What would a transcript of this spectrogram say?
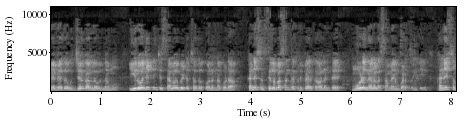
మేమేదో ఉద్యోగాల్లో ఉన్నాము. ఈ రోజు నుంచి సెలవు పెట్టి చదువుకోవాలన్నా కూడా కనీసం సిలబస్ అంతా ప్రిపేర్ కావాలంటే మూడు నెలల సమయం పడుతుంది. కనీసం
